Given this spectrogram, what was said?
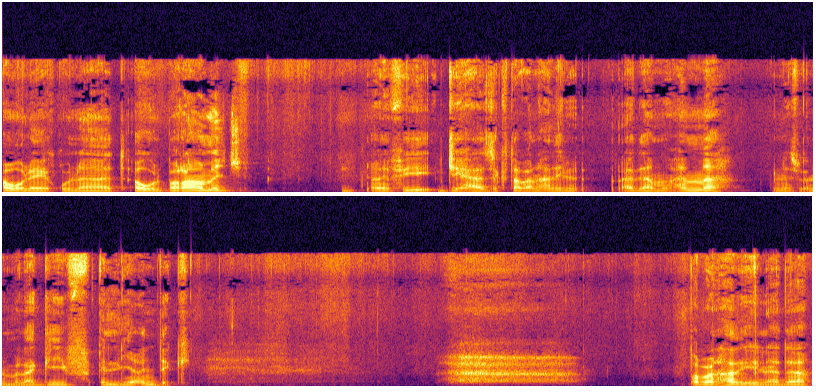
أو الأيقونات أو البرامج في جهازك. طبعا هذه الأداة مهمة. بالنسبة للملاقيف اللي عندك. طبعا هذه الأداة.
